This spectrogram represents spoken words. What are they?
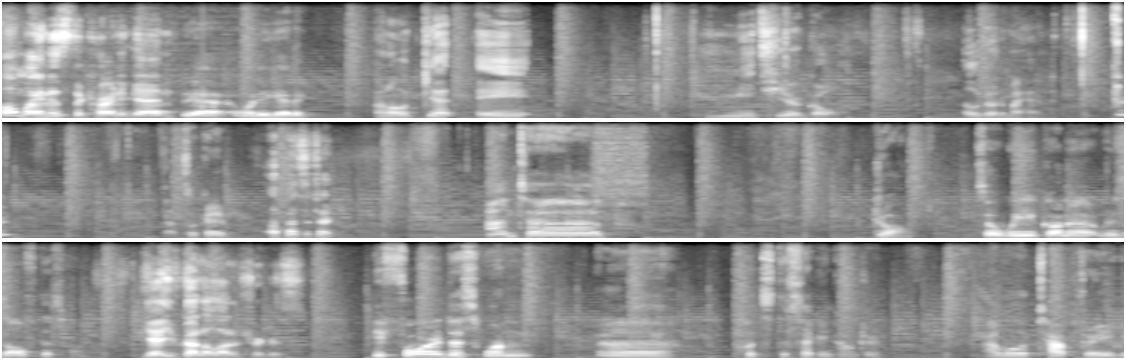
I'll minus the Karn again. Yeah. And what are you getting? And I'll get a Meteor Golem. It'll go to my hand. That's okay. I'll pass the turn. Untap. Draw. So we're gonna resolve this one. Yeah, you've got a lot of triggers. Before this one uh, puts the second counter, I will tap three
